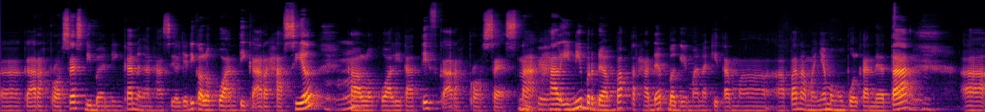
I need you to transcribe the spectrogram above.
uh, ke arah proses dibandingkan dengan hasil. Jadi kalau kuanti ke arah hasil, mm-hmm. kalau kualitatif ke arah proses. Nah, okay. hal ini berdampak terhadap bagaimana kita me, apa namanya mengumpulkan data. Mm-hmm uh,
